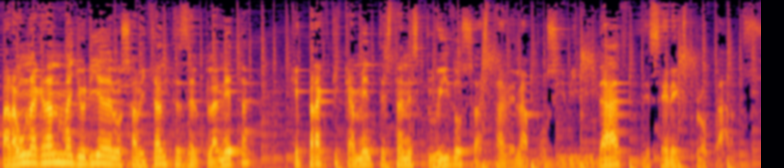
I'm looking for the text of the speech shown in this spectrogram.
para una gran mayoría de los habitantes del planeta que prácticamente están excluidos hasta de la posibilidad de ser explotados.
